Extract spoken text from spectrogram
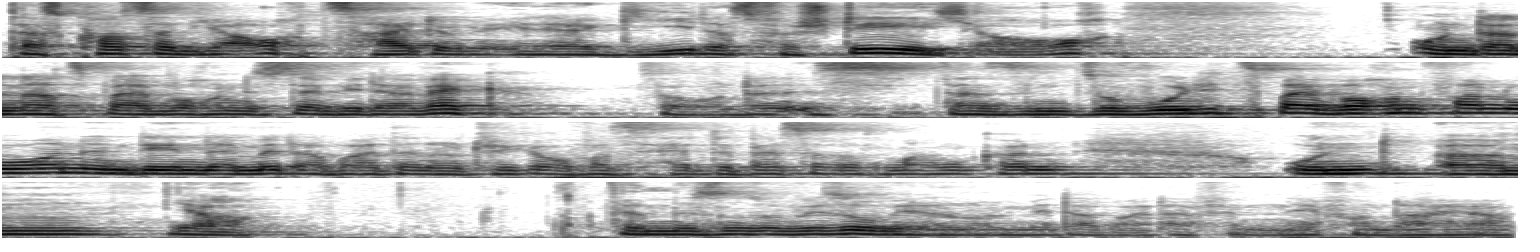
Das kostet ja auch Zeit und Energie, das verstehe ich auch. Und dann nach zwei Wochen ist er wieder weg. So, und dann, ist, dann sind sowohl die zwei Wochen verloren, in denen der Mitarbeiter natürlich auch was hätte Besseres machen können. Und ähm, ja, wir müssen sowieso wieder neue Mitarbeiter finden. Nee, von daher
